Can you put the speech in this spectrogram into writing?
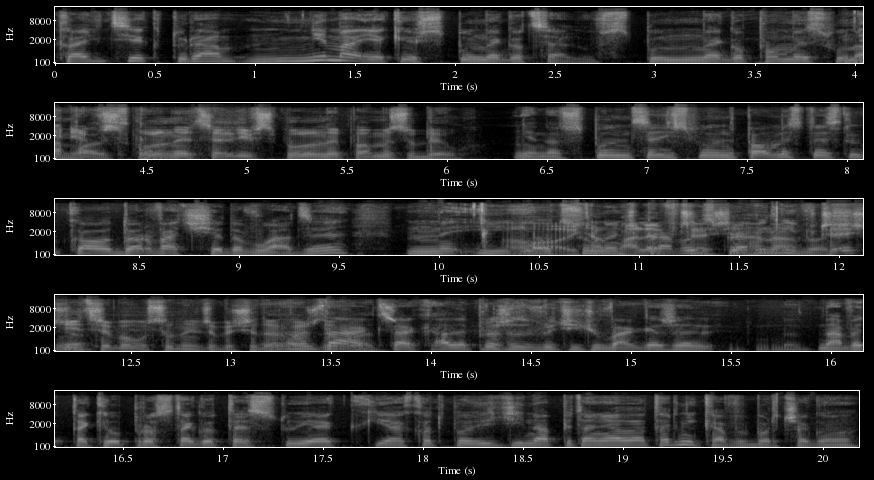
koalicję, która nie ma jakiegoś wspólnego celu, wspólnego pomysłu Nie, na nie, Polskę. wspólny cel i wspólny pomysł był. Nie no, wspólny cel i wspólny pomysł to jest tylko dorwać się do władzy mm, i, i Oj, tam, odsunąć Prawo i Sprawiedliwość. wcześniej no. trzeba usunąć, żeby się No dorwać do tak, władzy. tak, ale proszę zwrócić uwagę, że no, nawet takiego prostego testu, jak, jak odpowiedzi na pytania latarnika wyborczego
